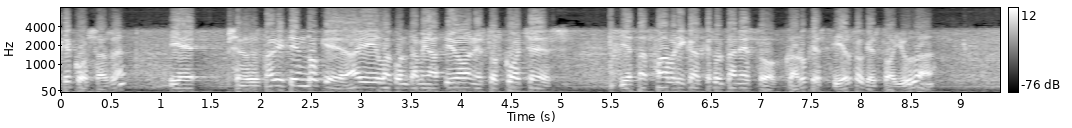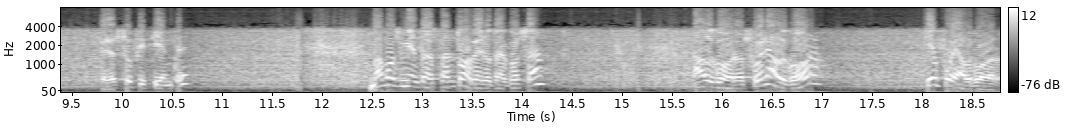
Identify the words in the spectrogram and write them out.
¿Qué cosas, eh? Y eh, se nos está diciendo que hay la contaminación, estos coches y estas fábricas que sueltan esto. Claro que es cierto que esto ayuda, pero ¿es suficiente? Vamos mientras tanto a ver otra cosa. Al Gore, ¿os suena Al Gore? ¿Quién fue Al Gore?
